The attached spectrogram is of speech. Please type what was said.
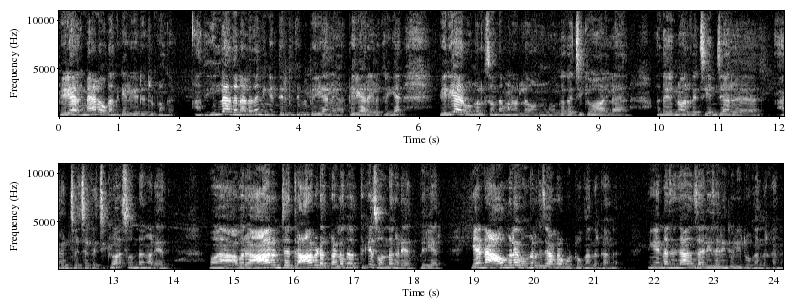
பெரியாருக்கு மேலே உட்காந்து கேள்வி கேட்டுக்கிட்டு இருப்பாங்க. அது இல்லாதனால தான் நீங்கள் திருப்பி திருப்பி பெரியாரில் பெரியாரை இழுக்கிறீங்க. பெரியார் உங்களுக்கு சொந்தமானவரில் உங்கள் கட்சிக்கோ இல்லை அந்த இன்னொரு கட்சி எம்ஜிஆர் ஆரம்பித்து வச்ச கட்சிக்கோ சொந்தம் கிடையாது. அவர் ஆரம்பித்த திராவிட கழகத்துக்கே சொந்தம் கிடையாது பெரியார். ஏன்னா அவங்களே உங்களுக்கு ஜாலரா போட்டு உட்காந்துருக்காங்க நீங்கள் என்ன செஞ்சாலும் சரி சரின்னு சொல்லிட்டு உட்காந்துருக்காங்க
